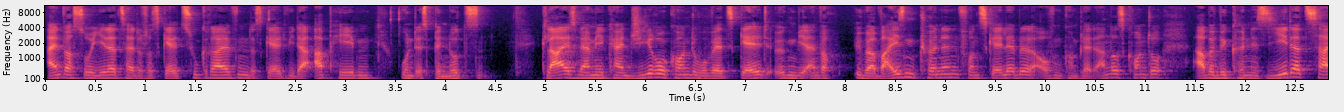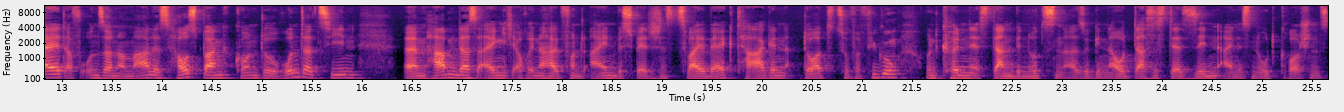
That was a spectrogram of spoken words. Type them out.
einfach so jederzeit auf das Geld zugreifen, das Geld wieder abheben und es benutzen. Klar ist, wir haben hier kein Girokonto, wo wir jetzt Geld irgendwie einfach überweisen können von Scalable auf ein komplett anderes Konto, aber wir können es jederzeit auf unser normales Hausbankkonto runterziehen, ähm, haben das eigentlich auch innerhalb von ein bis spätestens zwei Werktagen dort zur Verfügung und können es dann benutzen. Also genau das ist der Sinn eines Notgroschens,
